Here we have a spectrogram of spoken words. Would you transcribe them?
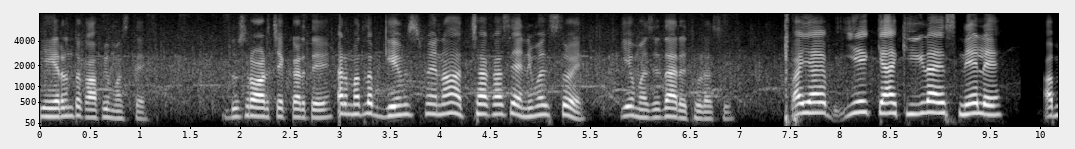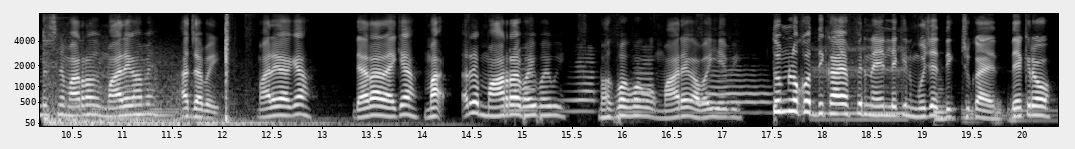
ये हेरन तो काफ़ी मस्त है। दूसरा और चेक करते हैं। यार मतलब गेम्स में ना अच्छा खासे एनिमल्स तो है। ये मज़ेदार है थोड़ा सी। भाई यार ये क्या कीड़ा है? स्नेल है। अब मैं इसने मार रहा हूँ मारेगा हमें? अच्छा भाई। मारेगा क्या? डरा रहा है क्या? मार अरे मार रहा है भाई भाई भाई। भग भग भग मारेगा भाई ये भी। तुम लोग को दिखाया फिर नहीं, लेकिन मुझे दिख चुका है। देख रहे हो?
